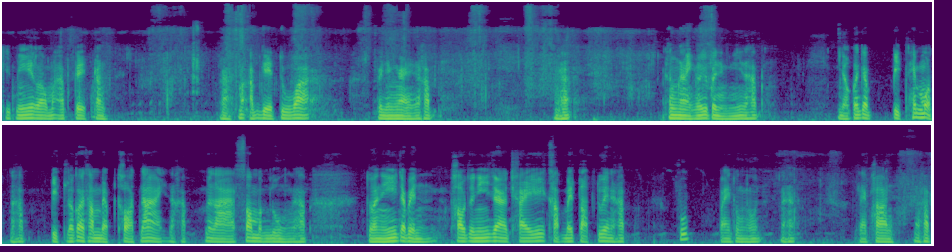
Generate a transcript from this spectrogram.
คลิปนี้เรามาอัปเดตกันอะมาอัปเดตดูว่าเป็นยังไงนะครับนะฮะข้างในก็จะเป็นอย่างนี้นะครับ เดี๋ยวก็จะปิดให้หมดนะครับ ปิดแล้วก็ทำแบบถอดได้นะครับ เวลาซ่อมบำรุงนะครับ ตัวนี้จะเป็นเพาตัวนี้จะใช้ขับใบตัดด้วยนะครับฟุ๊บไปตรงนู้นนะฮะสายพานนะครับ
